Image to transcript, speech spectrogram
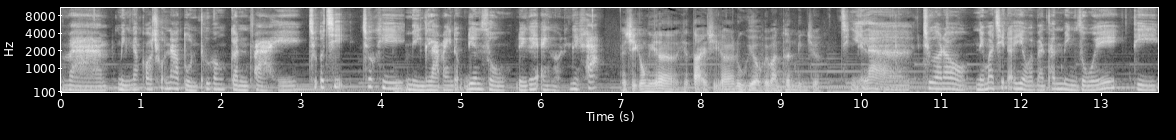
và mình đang có chỗ nào tổn thương cần phải chữa trị trước khi mình làm hành động điên rồ để gây ảnh hưởng đến người khác. Chị có nghĩ là hiện tại chị đã đủ hiểu về bản thân mình chưa? Chị nghĩ là chưa đâu. Nếu mà chị đã hiểu về bản thân mình rồi ấy, Thì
